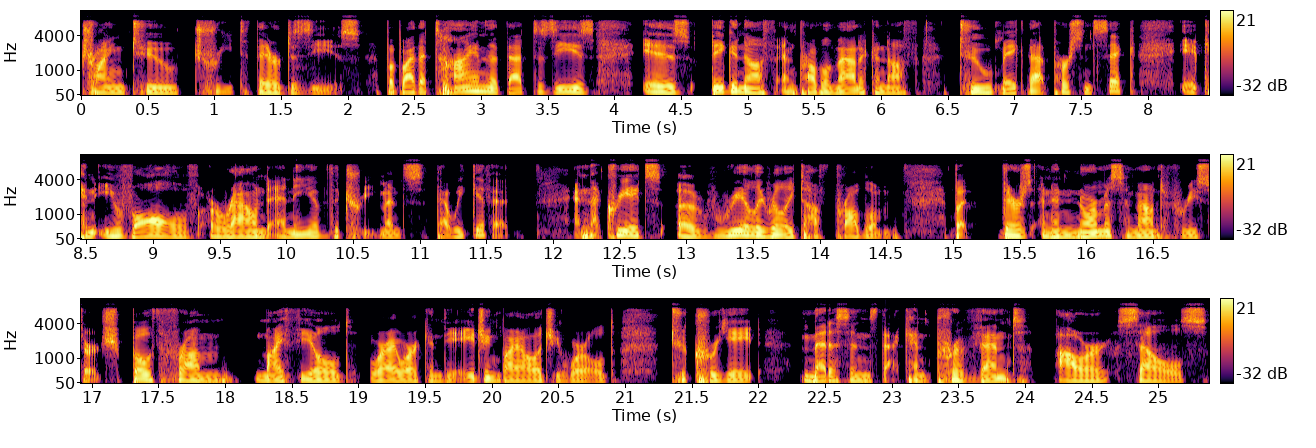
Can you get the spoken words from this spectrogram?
trying to treat their disease. But by the time that that disease is big enough and problematic enough to make that person sick, it can evolve around any of the treatments that we give it. And that creates a really, really tough problem. But there's an enormous amount of research, both from my field where I work in the aging biology world, to create medicines that can prevent our cells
